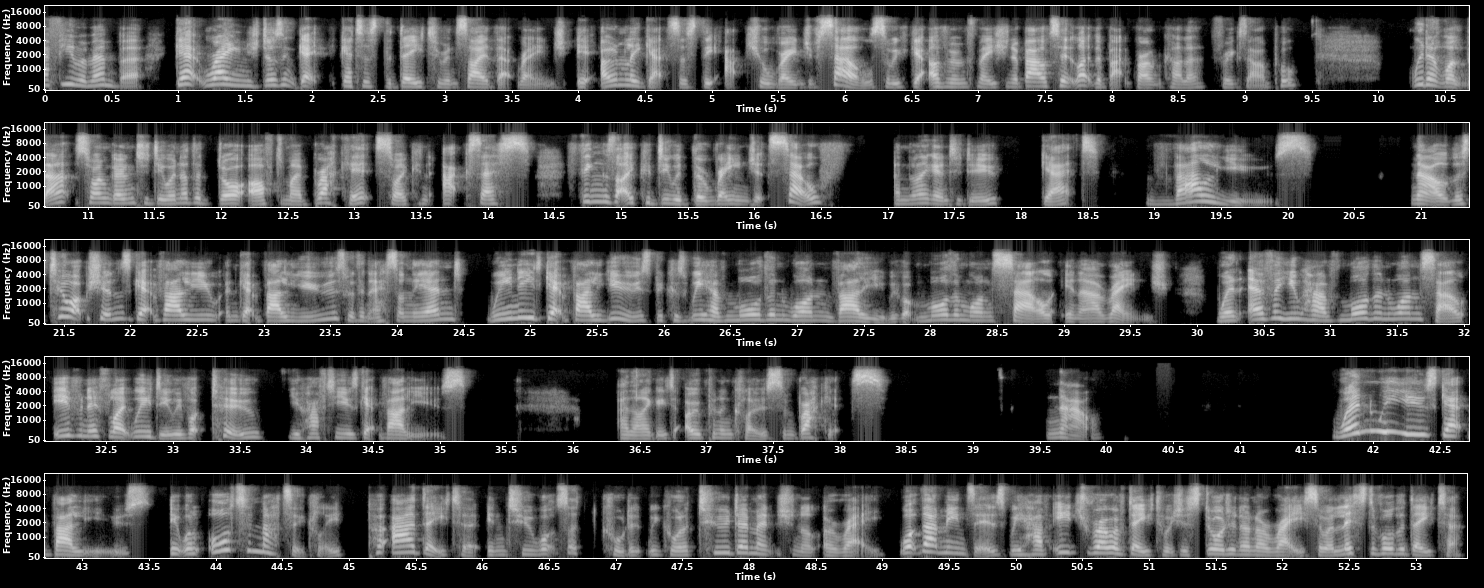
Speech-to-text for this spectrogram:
if you remember, get range doesn't get, get us the data inside that range. It only gets us the actual range of cells. So we can get other information about it, like the background color, for example. We don't want that. So I'm going to do another dot after my bracket so I can access things that I could do with the range itself. And then I'm going to do get values. Now, there's two options, get value and get values with an S on the end. We need get values because we have more than one value. We've got more than one cell in our range. Whenever you have more than one cell, even if like we do, we've got two, you have to use get values. And then I go to open and close some brackets. Now, when we use get values, it will automatically put our data into what's a, called a, we call a two-dimensional array. What that means is we have each row of data which is stored in an array, so a list of all the data.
